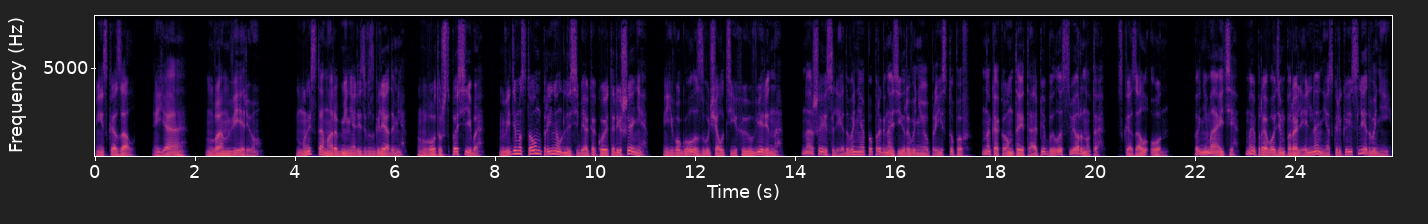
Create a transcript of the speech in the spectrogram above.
и сказал «Я вам верю». Мы с Тамар обменялись взглядами. Вот уж спасибо. Видимо, Стоун принял для себя какое-то решение. Его голос звучал тихо и уверенно. Наше исследование по прогнозированию приступов на каком-то этапе было свернуто, сказал он. Понимаете, мы проводим параллельно несколько исследований.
